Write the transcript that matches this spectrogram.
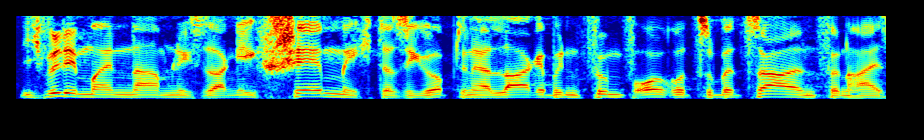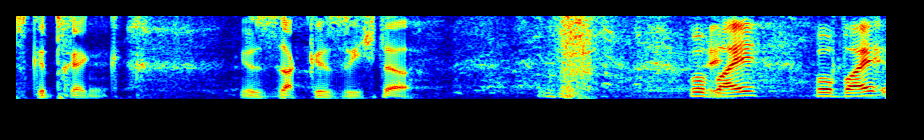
Ich will dir meinen Namen nicht sagen. Ich schäme mich, dass ich überhaupt in der Lage bin, 5 Euro zu bezahlen für ein heißes Getränk. Ihr Sackgesichter. Wobei, wobei,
